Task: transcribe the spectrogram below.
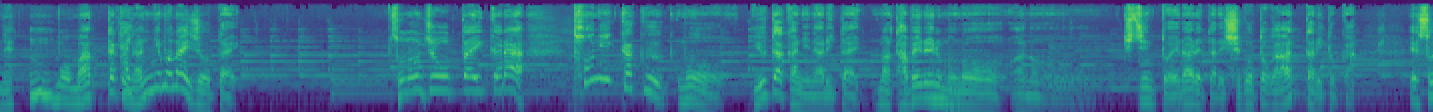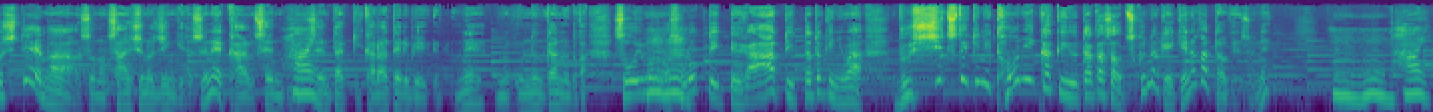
ね、うん、もう全く何にもない状態、はい、その状態からとにかくもう豊かになりたい、まあ、食べれるものを、うん、あのきちんと得られたり仕事があったりとか。えそしてまあその三種の神器ですよね。洗,、洗濯機カラーテレビねうんぬんかんぬんとか。そういうものが揃っていって、うんうん、ガーっていった時には物質的にとにかく豊かさを作んなきゃいけなかったわけですよね。うんうんはい。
